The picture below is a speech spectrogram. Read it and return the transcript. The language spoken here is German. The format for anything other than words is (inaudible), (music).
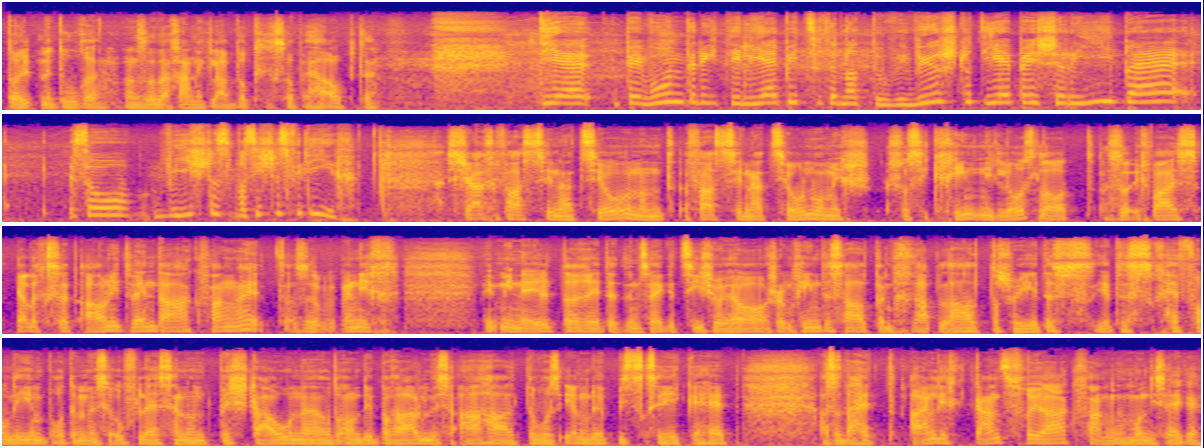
drüllt man durch. Also das kann ich glaube wirklich so behaupten. Die Bewunderung, die Liebe zu der Natur, wie würdest du die beschreiben? so, wie ist das, was ist das für dich? Es ist auch eine Faszination und eine Faszination, die mich schon seit Kind nicht loslässt. Also ich weiß ehrlich gesagt auch nicht, wann das angefangen hat. Also wenn ich mit meinen Eltern rede, dann sagen sie schon, ja, schon im Kindesalter, im Krabbelalter schon jedes, jedes Käferli im Boden müssen auflesen und bestaunen oder und überall müssen anhalten, wo es irgendetwas gesehen hat. Also das hat eigentlich ganz früh angefangen, muss ich sagen.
